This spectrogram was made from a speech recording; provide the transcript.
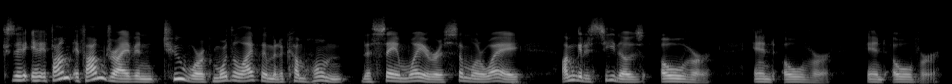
Because if, if I'm if I'm driving to work, more than likely I'm going to come home the same way or a similar way. I'm going to see those over and over and over.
